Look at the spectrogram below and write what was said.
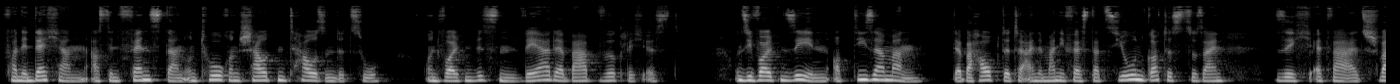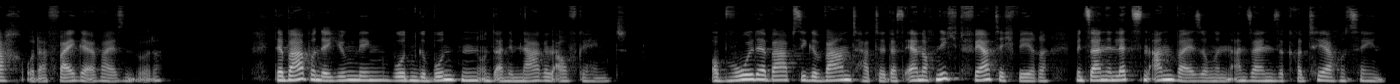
Von den Dächern, aus den Fenstern und Toren schauten Tausende zu und wollten wissen, wer der Bab wirklich ist. Und sie wollten sehen, ob dieser Mann, der behauptete, eine Manifestation Gottes zu sein, sich etwa als schwach oder feige erweisen würde. Der Bab und der Jüngling wurden gebunden und an dem Nagel aufgehängt obwohl der Bab sie gewarnt hatte, dass er noch nicht fertig wäre mit seinen letzten Anweisungen an seinen Sekretär Hussein.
